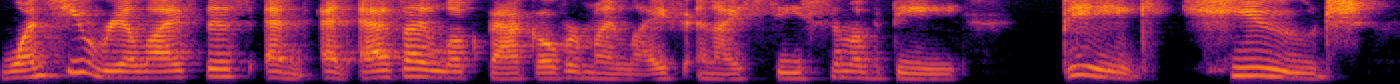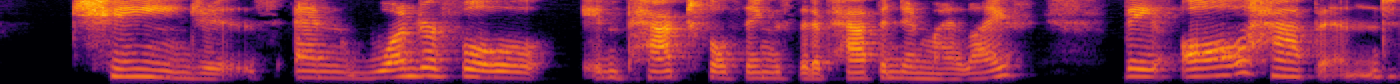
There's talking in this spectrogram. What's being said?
once you realize this and and as i look back over my life and i see some of the big huge changes and wonderful impactful things that have happened in my life they all happened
